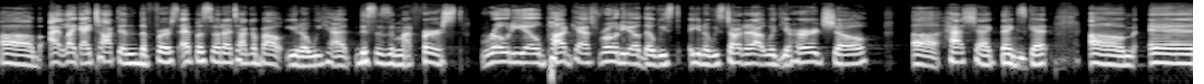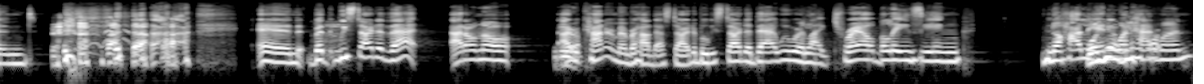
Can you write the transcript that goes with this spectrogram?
Um, I like I talked in the first episode. I talk about you know we had this is in my first rodeo podcast rodeo that we you know we started out with your herd show, uh, hashtag thanks get, um, and and but we started that. I don't know. I kind of remember how that started, but we started that. We were like trailblazing. No, hardly Well, anyone we had start- one.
